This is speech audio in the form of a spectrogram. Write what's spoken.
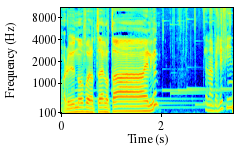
har du noe forhold til den låta, Hellegunn? Den er veldig fin.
